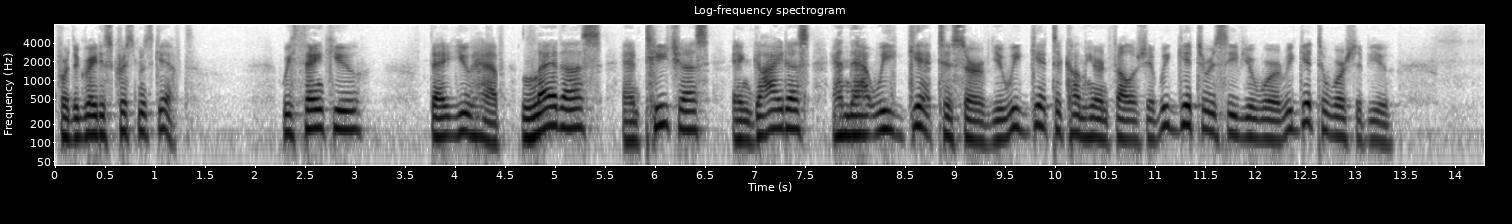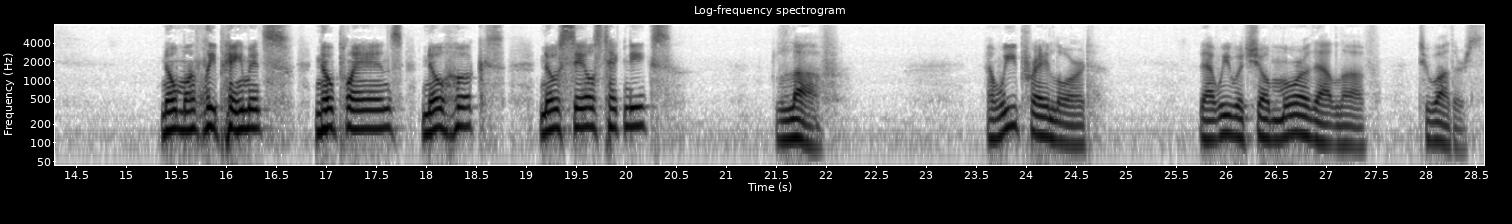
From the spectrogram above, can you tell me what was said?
for the greatest Christmas gift. We thank you that you have led us and teach us and guide us, and that we get to serve you. We get to come here in fellowship. We get to receive your word. We get to worship you. No monthly payments, no plans, no hooks, no sales techniques. Love. And we pray, Lord, that we would show more of that love to others.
